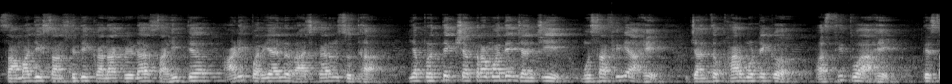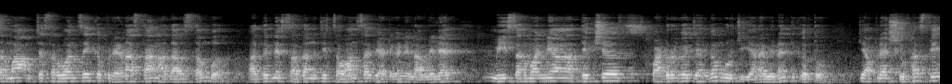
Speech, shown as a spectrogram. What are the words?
सामाजिक सांस्कृतिक कला क्रीडा साहित्य आणि पर्यायानं राजकारण सुद्धा या प्रत्येक क्षेत्रामध्ये ज्यांची मुसाफिरी आहे ज्यांचं फार मोठे क अस्तित्व आहे ते समा आमच्या सर्वांचं एक प्रेरणास्थान आधारस्तंभ. आदरणीय सदानंदजी चव्हाण साहेब या ठिकाणी लावलेले आहेत. मी सन्मान्य अध्यक्ष पांडुरंग जंगम गुरुजी यांना विनंती करतो की आपल्या शुभास्ते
